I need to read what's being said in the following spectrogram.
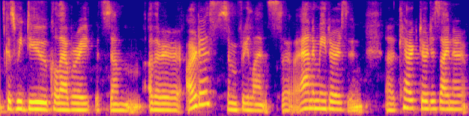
because we do collaborate with some other artists, some freelance uh, animators and uh, character designer,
